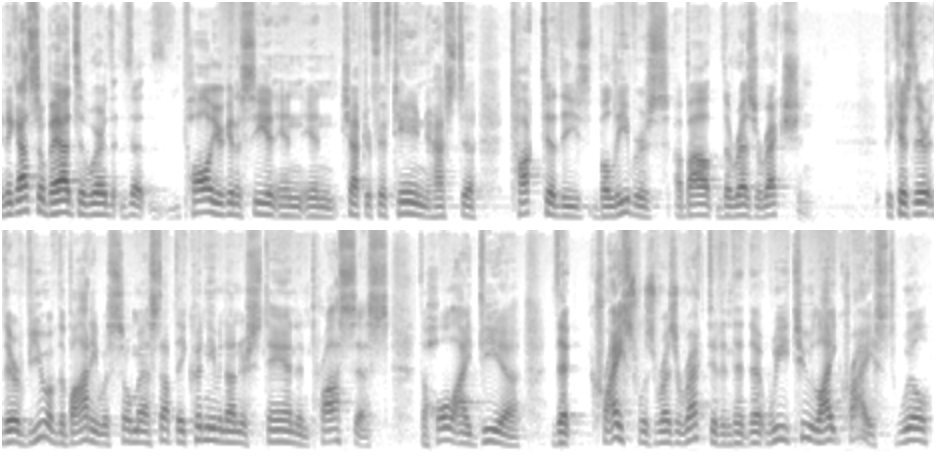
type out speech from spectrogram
And it got so bad to where the, the Paul, you're going to see in, in, in chapter 15, has to talk to these believers about the resurrection because their, their view of the body was so messed up, they couldn't even understand and process the whole idea that Christ was resurrected and that, that we too, like Christ, will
